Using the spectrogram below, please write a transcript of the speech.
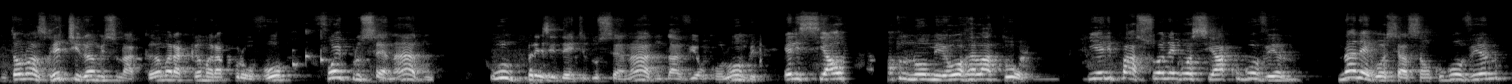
Então, nós retiramos isso na Câmara, a Câmara aprovou, foi para o Senado. O presidente do Senado, Davi Alcolumbre, ele se auto autonomeou relator e ele passou a negociar com o governo. Na negociação com o governo,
